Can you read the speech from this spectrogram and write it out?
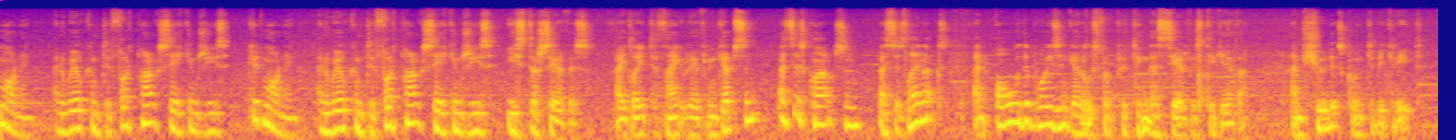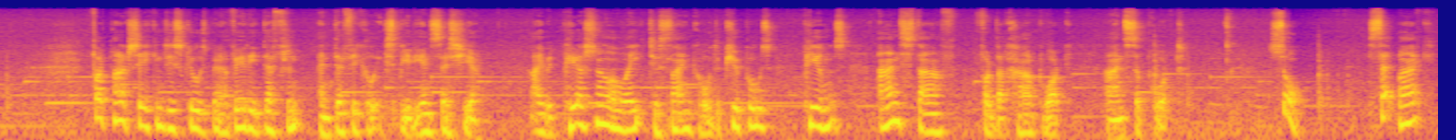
morning and welcome to Firpark Secondary's Good morning and welcome to Firpark Secondary's Easter service. I'd like to thank Reverend Gibson, Mrs. Clarkson, Mrs. Lennox, and all the boys and girls for putting this service together. I'm sure it's going to be great. Firpark Secondary School has been a very different and difficult experience this year. I would personally like to thank all the pupils, parents, and staff for their hard work and support. So, sit back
